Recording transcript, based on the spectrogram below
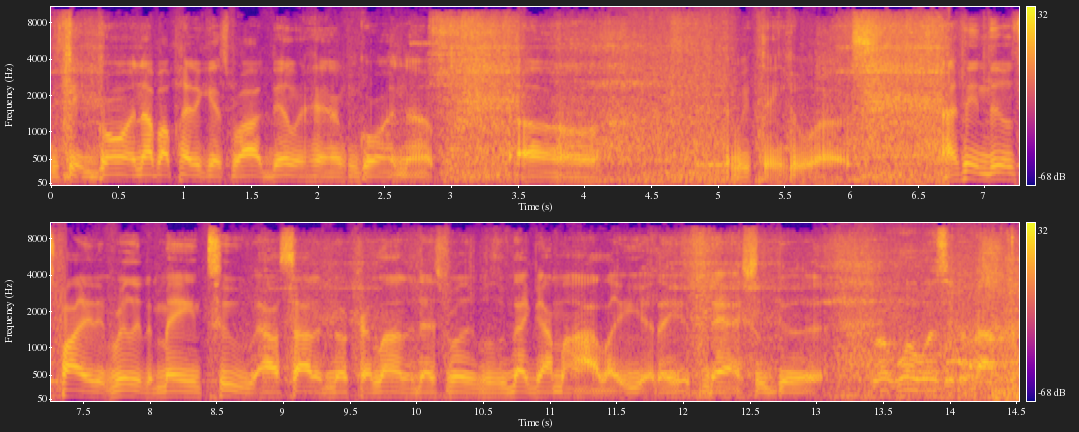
me think. Growing up, I played against Rob Dillingham. Growing up, uh, let me think who was. I think this was probably really the main two outside of North Carolina. That's really was, that got my eye. Like, yeah, they they actually good. What, what was it about them?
